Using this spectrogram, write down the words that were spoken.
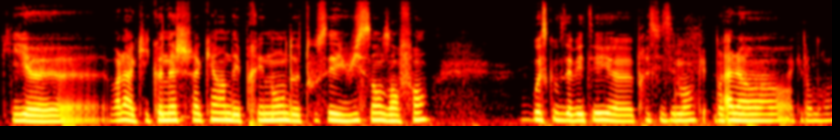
qui, euh, voilà, qui connaissent chacun des prénoms de tous ces 800 enfants. Où est-ce que vous avez été euh, précisément? Alors, À quel endroit?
